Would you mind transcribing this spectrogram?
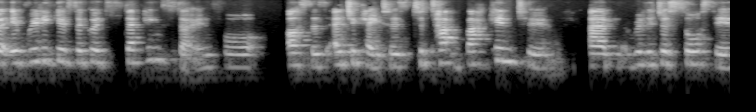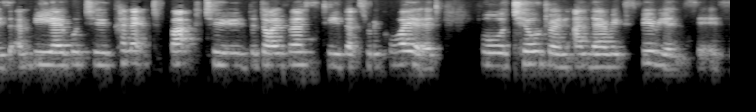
But it really gives a good stepping stone for us as educators to tap back into um, religious sources and be able to connect back to the diversity that's required for children and their experiences.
